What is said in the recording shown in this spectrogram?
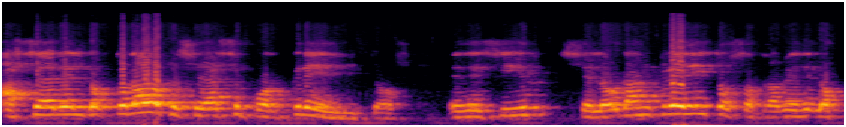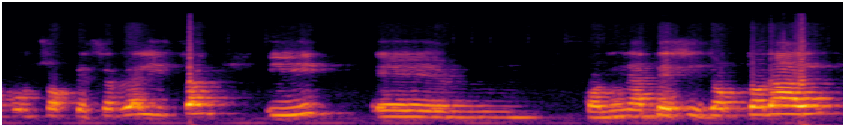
hacer el doctorado que se hace por créditos, es decir, se logran créditos a través de los cursos que se realizan y em, con una tesis doctoral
